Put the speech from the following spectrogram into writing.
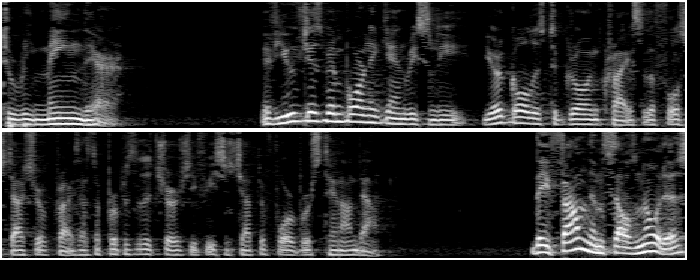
to remain there. If you've just been born again recently, your goal is to grow in Christ to the full stature of Christ. That's the purpose of the church, Ephesians chapter 4, verse 10 on down. They found themselves, notice,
